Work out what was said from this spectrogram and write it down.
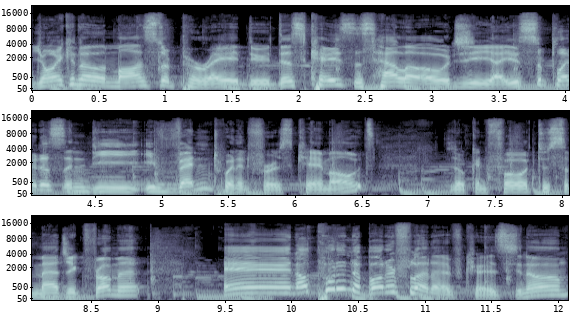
Yoinking a Monster Parade, dude. This case is hella OG. I used to play this in the event when it first came out. Looking forward to some magic from it. And I'll put in a Butterfly Knife case, you know?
